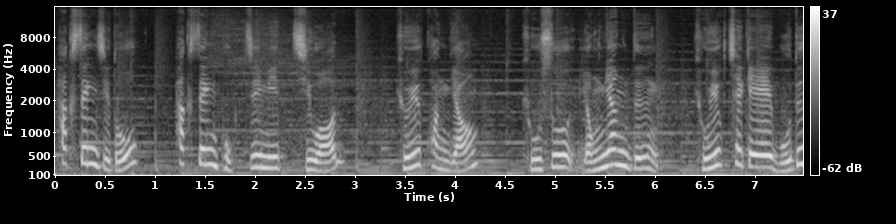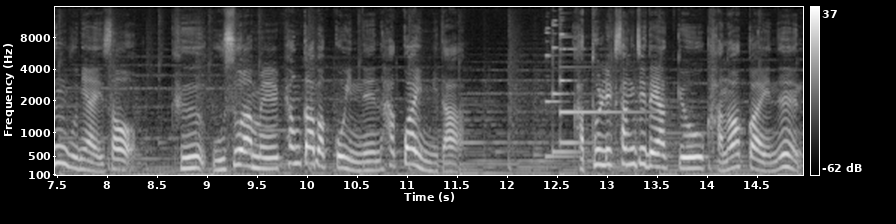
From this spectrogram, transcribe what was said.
학생 지도, 학생 복지 및 지원, 교육 환경, 교수 역량 등 교육 체계의 모든 분야에서 그 우수함을 평가받고 있는 학과입니다. 가톨릭 상지대학교 간호학과에는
